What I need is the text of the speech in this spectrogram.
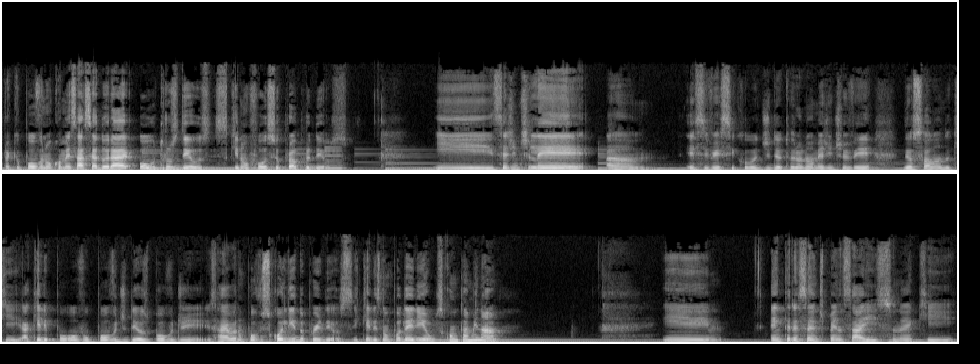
para que o povo não começasse a adorar outros deuses que não fosse o próprio Deus. E se a gente lê. Um, esse versículo de Deuteronômio, a gente vê Deus falando que aquele povo, o povo de Deus, o povo de Israel, era um povo escolhido por Deus e que eles não poderiam se contaminar. E é interessante pensar isso, né? Que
